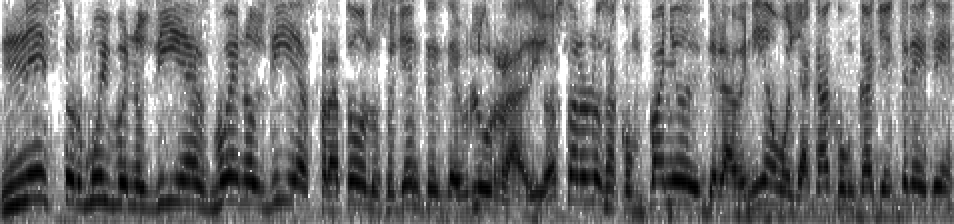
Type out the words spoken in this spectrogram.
Néstor, muy buenos días, buenos días para todos los oyentes de Blue Radio. Hasta ahora los acompaño desde la avenida Boyacá con calle 13.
